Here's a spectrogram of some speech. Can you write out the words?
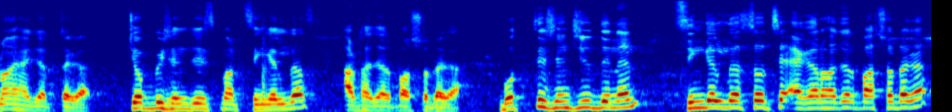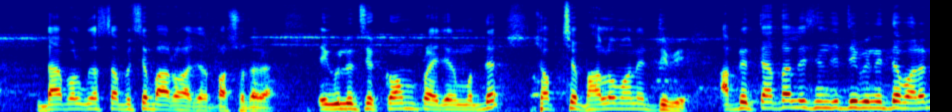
নয় হাজার টাকা। চব্বিশ ইঞ্চি স্মার্ট সিঙ্গেল গ্লাস আট হাজার পাঁচশো টাকা। বত্রিশ ইঞ্চি যদি নেন সিঙ্গেল গ্লাসটা হচ্ছে এগারো হাজার পাঁচশো টাকা। ডাবল গ্লাসটা হচ্ছে বারো হাজার পাঁচশো টাকা। এগুলো হচ্ছে কম প্রাইজের মধ্যে সবচেয়ে ভালো মানের টিভি। আপনি তেতাল্লিশ ইঞ্চি টিভি নিতে পারেন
